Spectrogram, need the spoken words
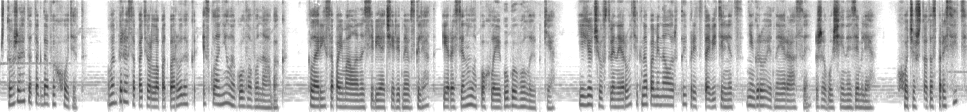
Что же это тогда выходит? Вампиресса потерла подбородок и склонила голову на бок. Клариса поймала на себе очередной взгляд и растянула пухлые губы в улыбке. Ее чувственный ротик напоминал рты представительниц негроидной расы, живущей на Земле. «Хочешь что-то спросить?»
